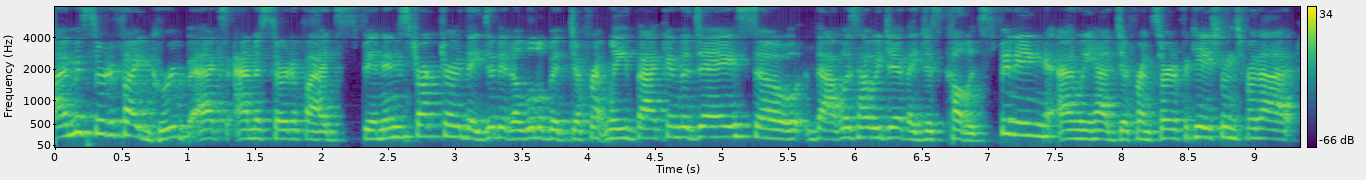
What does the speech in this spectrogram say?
I'm a certified Group X and a certified spin instructor. They did it a little bit differently back in the day. So that was how we did it. They just called it spinning and we had different certifications for that.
